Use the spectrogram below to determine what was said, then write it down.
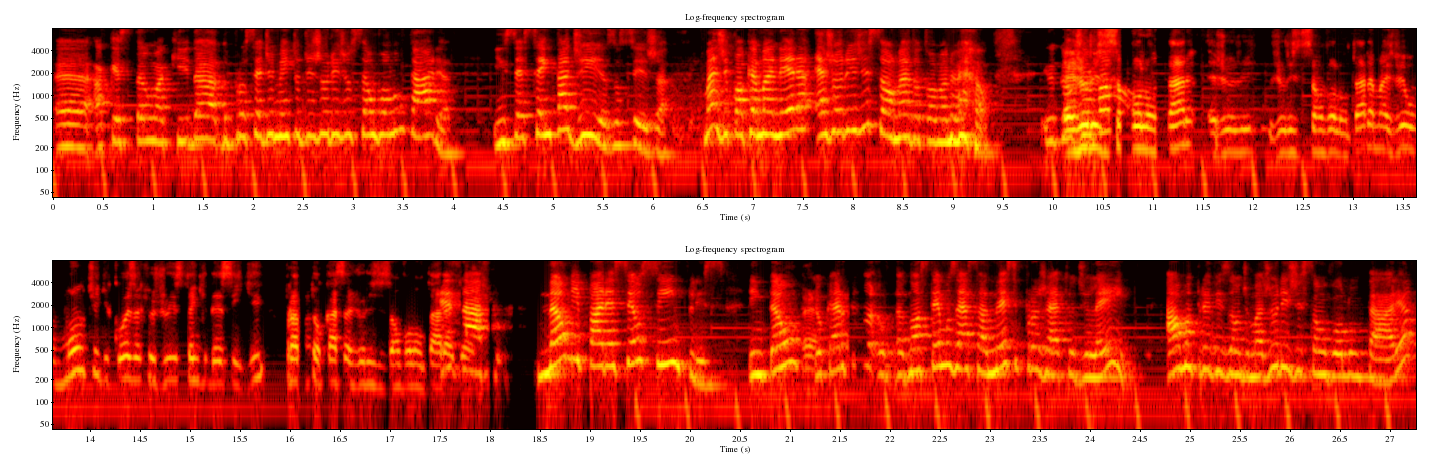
é, a questão aqui da, do procedimento de jurisdição voluntária, em 60 dias, ou seja, mas de qualquer maneira é jurisdição, né, doutor Manuel? É jurisdição voluntária, é jurisdição voluntária, mas vê um monte de coisa que o juiz tem que decidir para tocar essa jurisdição voluntária. Exato. Não me pareceu simples. Então, é. eu quero que nós temos essa nesse projeto de lei há uma previsão de uma jurisdição voluntária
